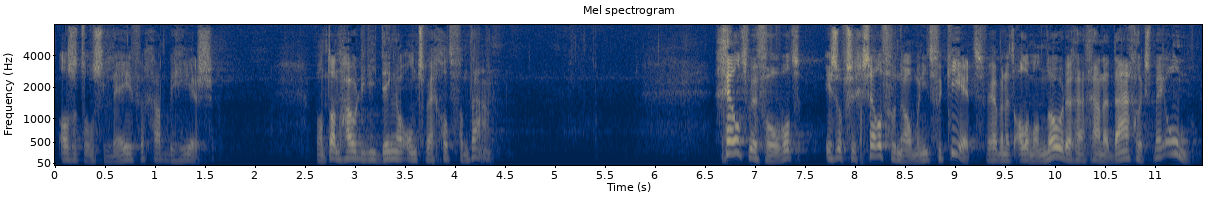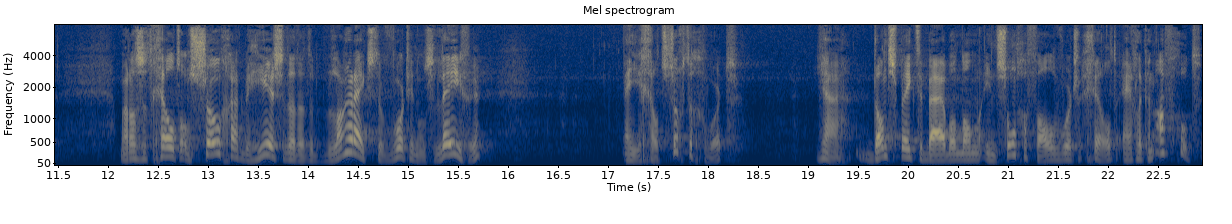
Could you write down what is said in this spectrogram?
als het ons leven gaat beheersen. Want dan houden die dingen ons bij God vandaan. Geld bijvoorbeeld is op zichzelf genomen niet verkeerd. We hebben het allemaal nodig en gaan er dagelijks mee om. Maar als het geld ons zo gaat beheersen dat het het belangrijkste wordt in ons leven en je geldzuchtig wordt, ja, dan spreekt de Bijbel, dan in zo'n geval wordt geld eigenlijk een afgod.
